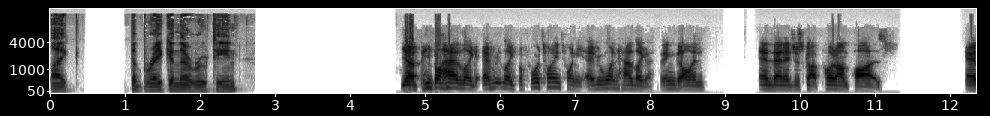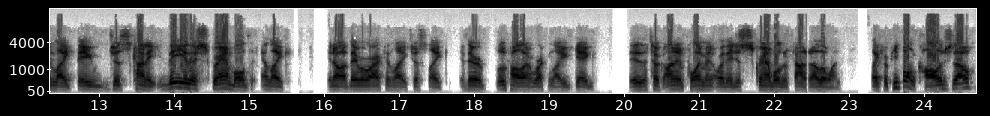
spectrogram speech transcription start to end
like the break in their routine. Yeah. People had like every like before 2020, everyone had like a thing going, and then it just got put on pause, and like they just kind of they either scrambled and like you know if they were working like just like if they were blue collar and working like a gig, they either took unemployment or they just scrambled and found another one. Like for people in college though,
